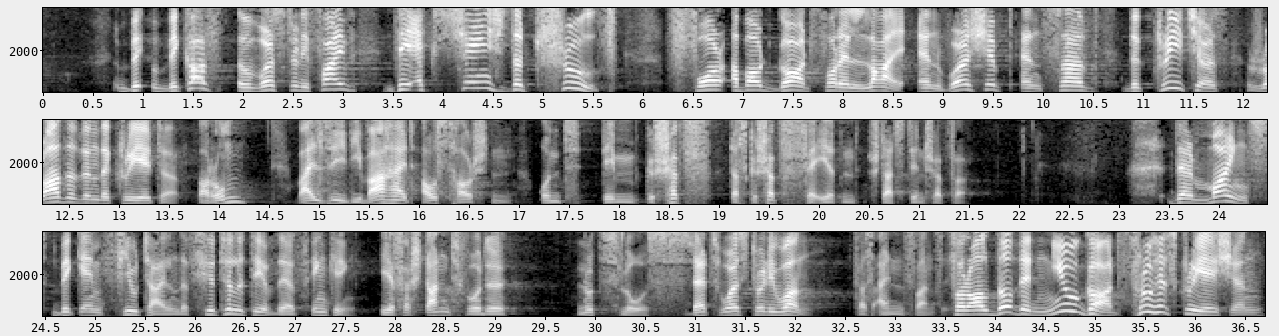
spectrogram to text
Be- because, uh, verse 25, they exchanged the truth for about God for a lie and worshipped and served the creatures rather than the creator. Warum? Weil sie die Wahrheit austauschten und dem Geschöpf, das Geschöpf verehrten statt den Schöpfer. Their minds became futile in the futility of their thinking. Ihr Verstand wurde nutzlos. That's verse 21. Vers 21. For although they knew God through his creation,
